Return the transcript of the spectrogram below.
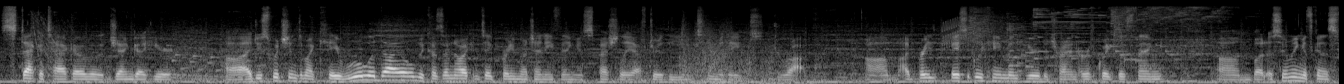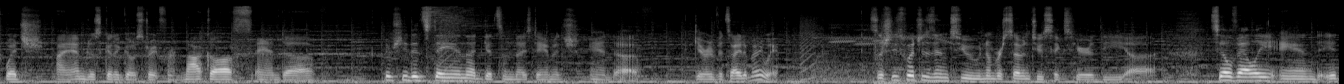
stack attack out of the Jenga here. Uh, I do switch into my K dial because I know I can take pretty much anything, especially after the Intimidate drop. Um, I basically came in here to try and Earthquake this thing, um, but assuming it's going to switch, I am just going to go straight for a knockoff, and uh, if she did stay in, I'd get some nice damage and uh, get rid of its item anyway. So she switches into number 726 here, the uh, Sail Valley, and it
